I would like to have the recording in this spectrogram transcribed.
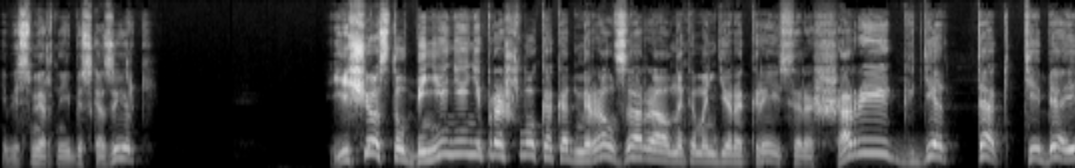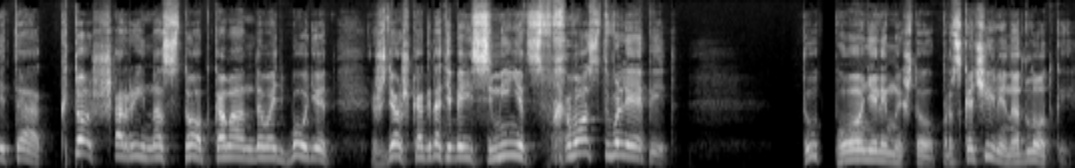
и бессмертные бескозырки. Еще столбенение не прошло, как адмирал заорал на командира крейсера «Шары где так тебя и так? Кто шары на стоп командовать будет? Ждешь, когда тебя эсминец в хвост влепит?» Тут поняли мы, что проскочили над лодкой,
